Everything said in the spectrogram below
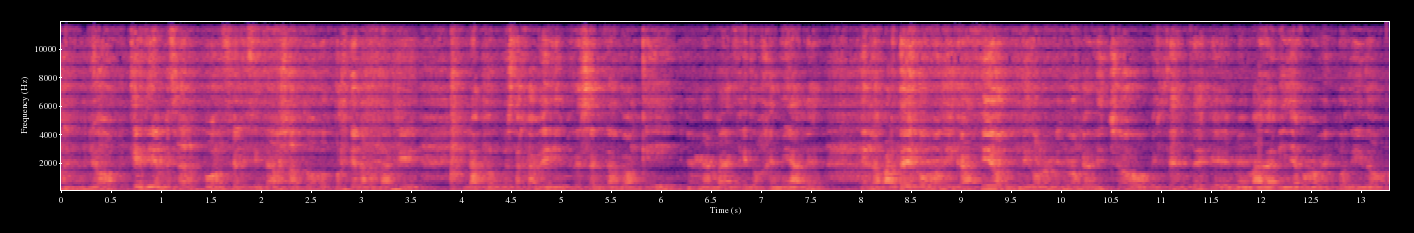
Bueno, yo quería empezar por felicitaros a todos porque la verdad que las propuestas que habéis presentado aquí me han parecido geniales en la parte de comunicación digo lo mismo que ha dicho Vicente, que me maravilla cómo habéis podido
